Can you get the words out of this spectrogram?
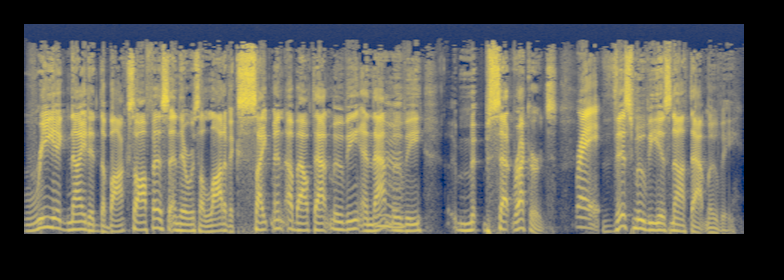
reignited the box office, and there was a lot of excitement about that movie, and that Mm-hmm. movie m- set records. Right. This movie is not that movie.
